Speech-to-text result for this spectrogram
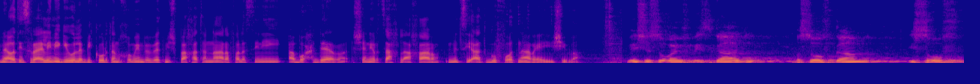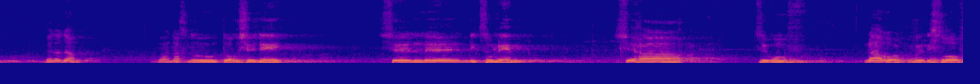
מאות ישראלים הגיעו לביקור תנחומים בבית משפחת הנער הפלסטיני אבו חדר, שנרצח לאחר מציאת גופות נערי הישיבה. מי ששורף מסגד, בסוף גם ישרוף בן אדם. ואנחנו דור שני של ניצולים שהצירוף להרוג ולשרוף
